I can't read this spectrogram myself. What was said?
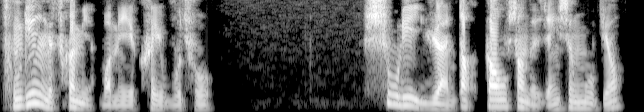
从另一个侧面，我们也可以悟出。树立远大高尚的人生目标，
